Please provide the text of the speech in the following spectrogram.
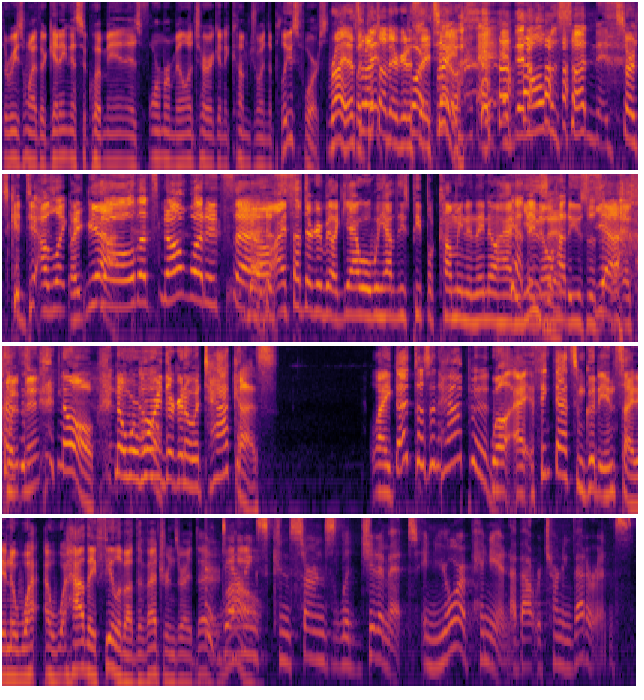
the reason why they're getting this equipment is former military are going to come join the police force. Right, that's But what I thought they were gonna say, too. right. and, and then all of a sudden it starts continuing. I was like, yeah. no, that's not what it says. No, I thought they're going to be like, yeah, well, we have these people coming and they know how Yeah, to they use know it. how to use this yeah. equipment. no, no, we're No. worried they're going to attack us. Like that doesn't happen. Well, I think that's some good insight into wh- how they feel about the veterans right there. Downing's concerns legitimate, in your opinion, about returning veterans?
